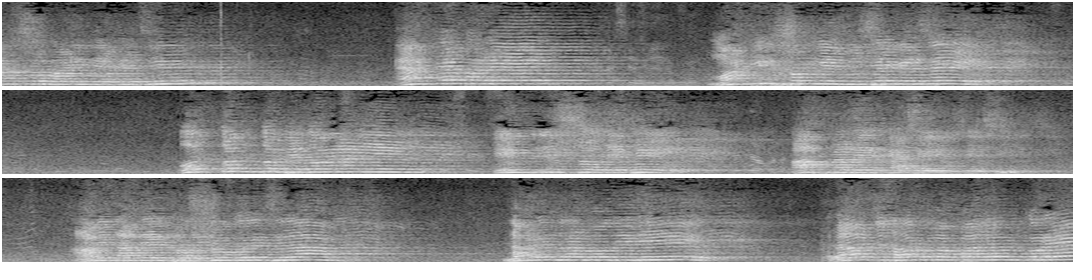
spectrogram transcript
আটশো বাড়ি দেখেছি। একেবারে মাটির সঙ্গে মিশে গেছে অত্যন্ত বেদনা নিয়ে এই দৃশ্য দেখে আপনাদের কাছে এসেছি আমি তাদের প্রশ্ন করেছিলাম, নরেন্দ্র মোদীজি, রাজধর্ম পালন করে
